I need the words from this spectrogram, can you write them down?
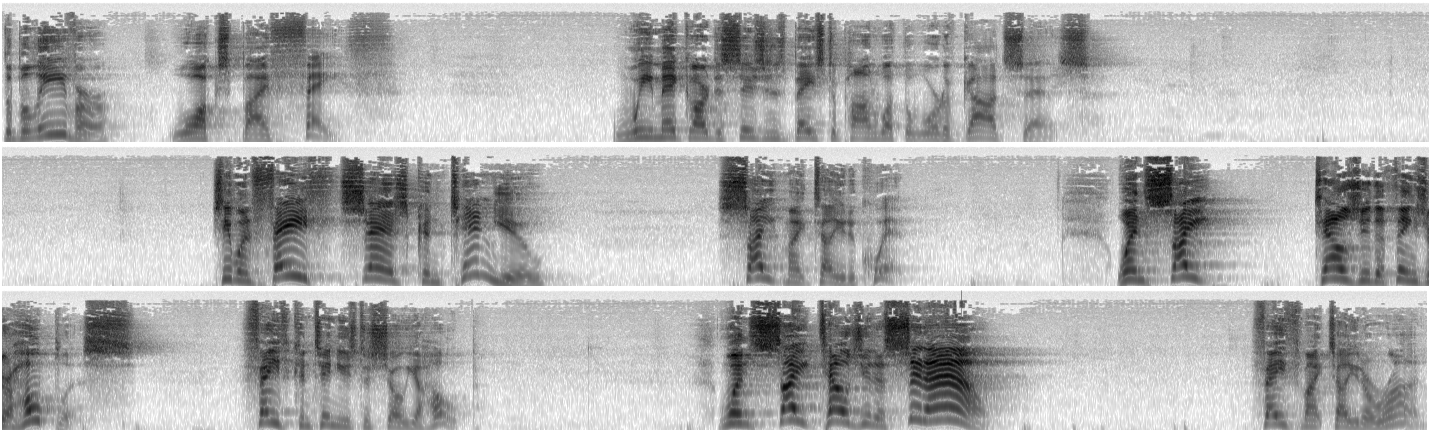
The believer walks by faith. We make our decisions based upon what the Word of God says. See, when faith says continue, sight might tell you to quit. When sight tells you that things are hopeless, faith continues to show you hope. When sight tells you to sit down, faith might tell you to run.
